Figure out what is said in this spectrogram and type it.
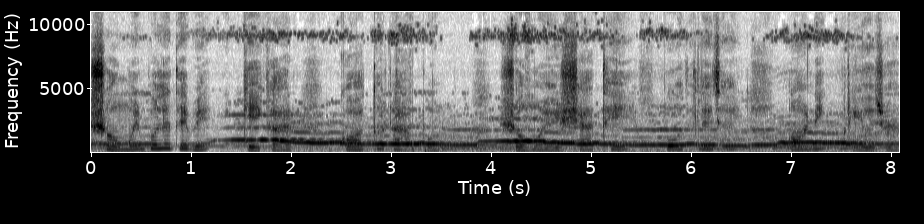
সময় বলে দেবে কে কার, কতটা আপন। সময়ের সাথে বদলে যায় অনেক প্রিয়জন।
